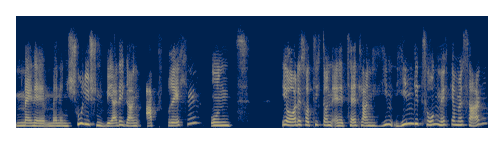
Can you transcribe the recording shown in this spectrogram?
meine, meinen schulischen Werdegang abbrechen und ja, das hat sich dann eine Zeit lang hin, hingezogen, möchte ich mal sagen.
